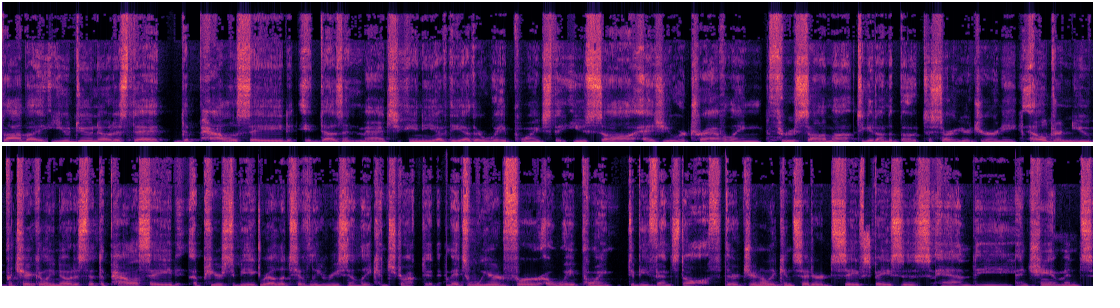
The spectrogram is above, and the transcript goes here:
Baba, you do notice that the palisade, it doesn't match any of the other waypoints that you saw as you were traveling through Sama to get on the boat to start your journey. Eldrin, you particularly notice that the palisade appears to be relatively recently constructed. It's weird for a waypoint to be fenced off. They're generally considered safe spaces, and the enchantments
